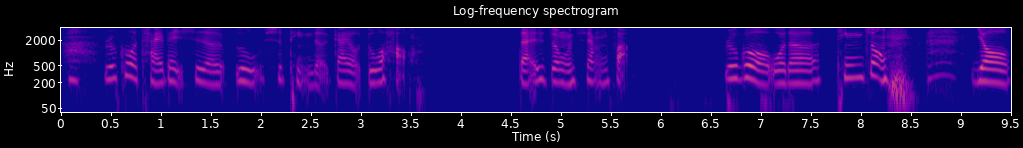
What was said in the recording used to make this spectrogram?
啊，如果台北市的路是平的，该有多好，大概是这种想法。如果我的听众 有。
